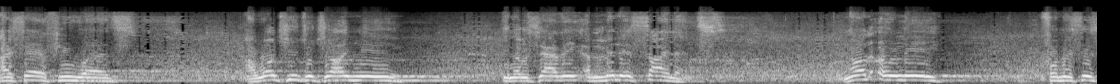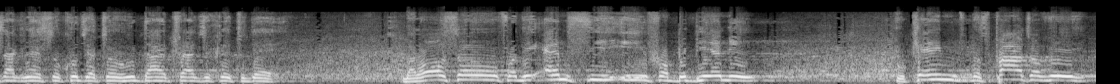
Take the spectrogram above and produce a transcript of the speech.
I say a few words, I want you to join me in observing a minute's silence, not only for Mrs. Agnes Okujato, who died tragically today, but also for the MCE for Bibiani, who came, was part of the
